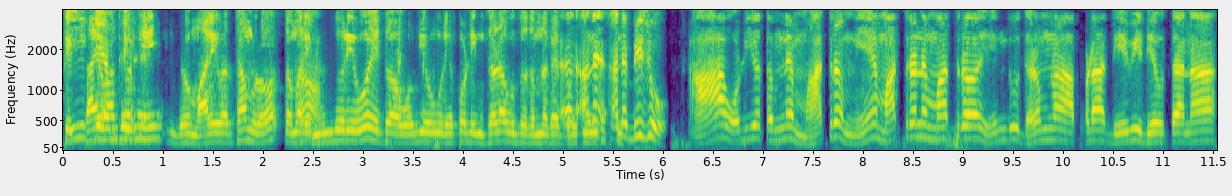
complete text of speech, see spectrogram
કે ઈ કેમ જો મારી વાત સાંભળો તમારી મંજૂરી હોય તો આ ઓડિયો હું રેકોર્ડિંગ ચડાવું તો તમને કઈ અને અને બીજું આ ઓડિયો તમને માત્ર મેં માત્ર ને માત્ર હિન્દુ ધર્મના આપણા દેવી દેવતાના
